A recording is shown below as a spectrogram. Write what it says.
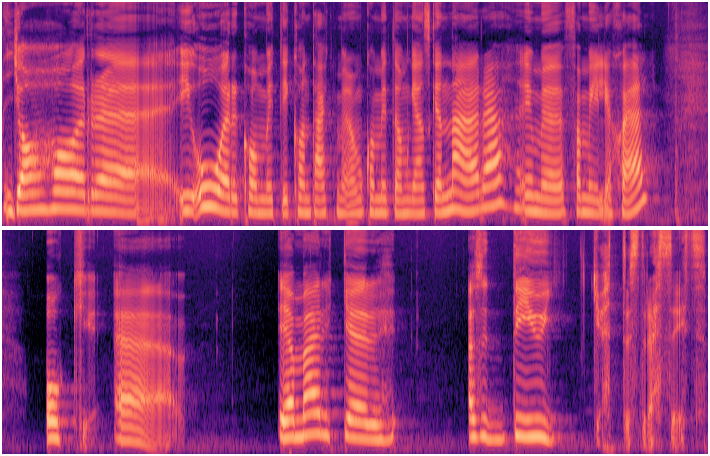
Jag har eh, i år kommit i kontakt med dem, kommit dem ganska nära med familjeskäl. Och eh, jag märker, alltså det är ju jättestressigt.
